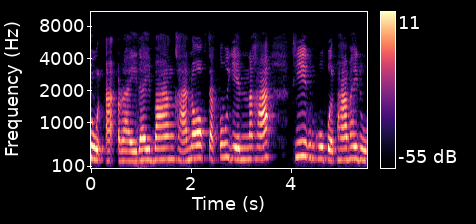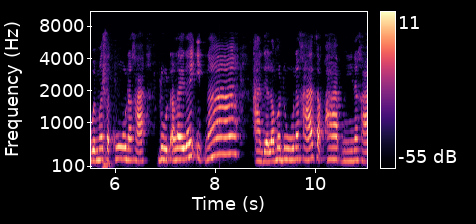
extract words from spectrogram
ดูดอะไรได้บ้างคะนอกจากตู้เย็นนะคะ ที่คุณครูเปิดภาพให้ดูไปเมื่อสักครู่นะคะ ดูดอะไรได้อีกนะอะเดี๋ยวเรามาดูนะคะจากภาพนี้นะคะ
